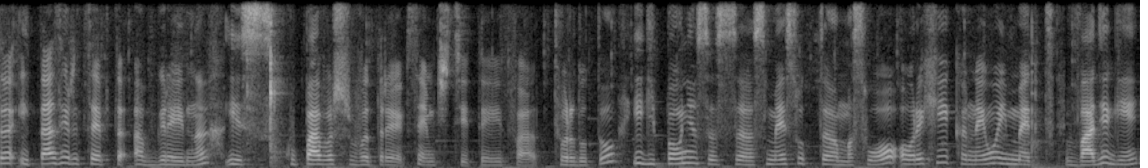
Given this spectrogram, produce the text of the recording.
Та и тази рецепта апгрейднах и скопаваш вътре семчиците и това твърдото и ги пълня с смес от масло, орехи, канела и мед. Вадя ги,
